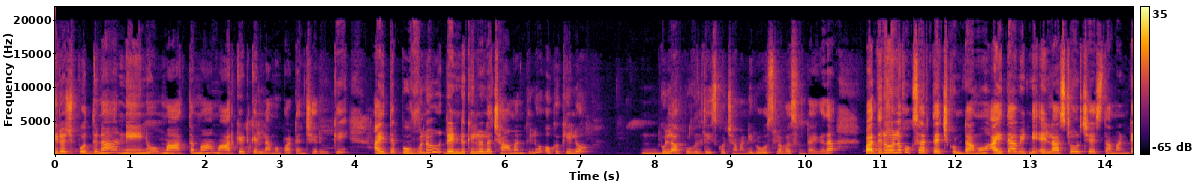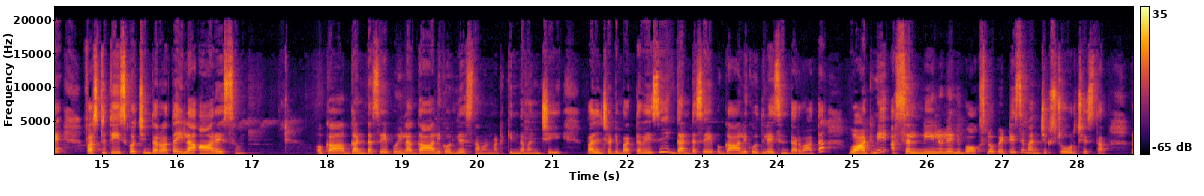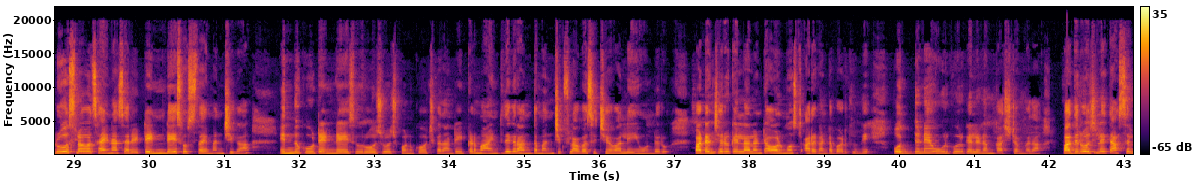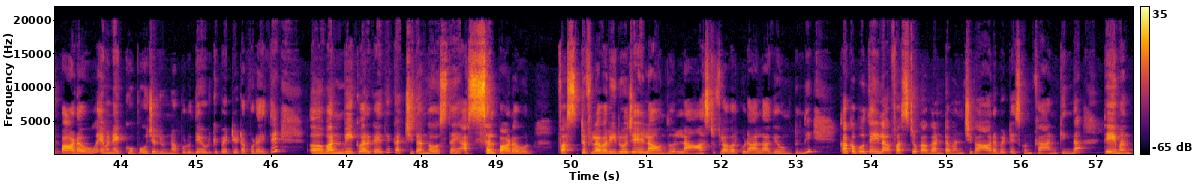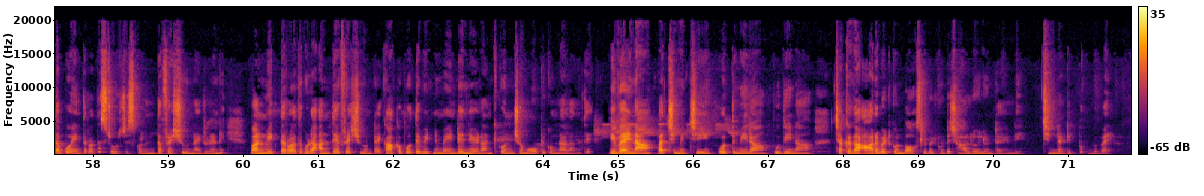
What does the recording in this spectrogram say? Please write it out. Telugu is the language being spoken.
ఈరోజు పొద్దున నేను మా అత్తమ్మ మార్కెట్కి వెళ్ళాము పటన్ చెరువుకి. అయితే పువ్వులు రెండు కిలోల చామంతులు ఒక కిలో గులాబ్ పువ్వులు తీసుకొచ్చామండి. రోజ్ ఫ్లవర్స్ ఉంటాయి కదా. పది రోజులకు ఒకసారి తెచ్చుకుంటాము. అయితే వీటిని ఎలా స్టోర్ చేస్తామంటే ఫస్ట్ తీసుకొచ్చిన తర్వాత ఇలా ఆరేస్తాం. ఒక గంట సేపు ఇలా గాలికి వదిలేస్తాం అనమాట కింద మంచి పల్చటి బట్ట వేసి గంట సేపు గాలికి వదిలేసిన తర్వాత వాటిని అస్సలు నీళ్ళు లేని బాక్స్లో పెట్టేసి మంచిగా స్టోర్ చేస్తాం. రోజ్ ఫ్లవర్స్ అయినా సరే టెన్ డేస్ వస్తాయి మంచిగా. ఎందుకు టెన్ డేస్? రోజు రోజు కొనుక్కోవచ్చు కదా అంటే ఇక్కడ మా ఇంటి దగ్గర అంత మంచి ఫ్లవర్స్ ఇచ్చేవాళ్ళు ఏమి ఉండరు. పటన్ చెరువుకి వెళ్ళాలంటే ఆల్మోస్ట్ అరగంట పడుతుంది. పొద్దునే ఊరుకూరికి వెళ్ళడం కష్టం కదా. పది రోజులైతే అస్సలు పాడవు. ఏమైనా ఎక్కువ పూజలు ఉన్నప్పుడు దేవుడికి పెట్టేటప్పుడు అయితే వన్ వీక్ వరకు అయితే ఖచ్చితంగా వస్తాయి. అస్సలు పాడవు ఫస్ట్ ఫ్లవర్ ఈరోజు ఎలా ఉందో లాస్ట్ ఫ్లవర్ కూడా అలాగే ఉంటుంది. కాకపోతే ఇలా ఫస్ట్ ఒక గంట మంచిగా ఆరబెట్టేసుకొని ఫ్యాన్ కింద తేమంతా పోయిన తర్వాత స్టోర్ చేసుకోవాలి. ఇంత ఫ్రెష్గా ఉన్నాయి చూడండి. వన్ వీక్ తర్వాత కూడా అంతే ఫ్రెష్గా ఉంటాయి. కాకపోతే వీటిని మెయింటైన్ చేయడానికి కొంచెం ఓపిక ఉండాలి అంతే. ఇవైనా పచ్చిమిర్చి కొత్తిమీర పుదీనా చక్కగా ఆరబెట్టుకొని బాక్స్లో పెట్టుకుంటే చాలా రోజులు ఉంటాయండి. చిన్న టిప్. బాయ్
